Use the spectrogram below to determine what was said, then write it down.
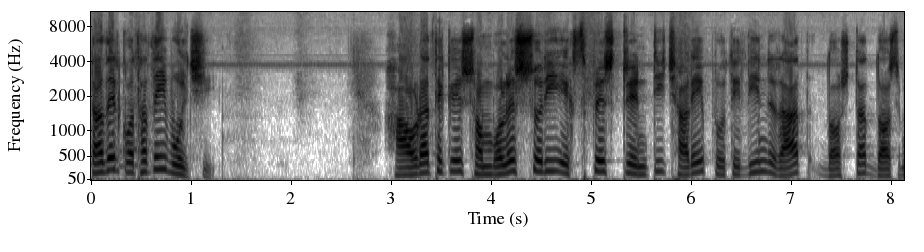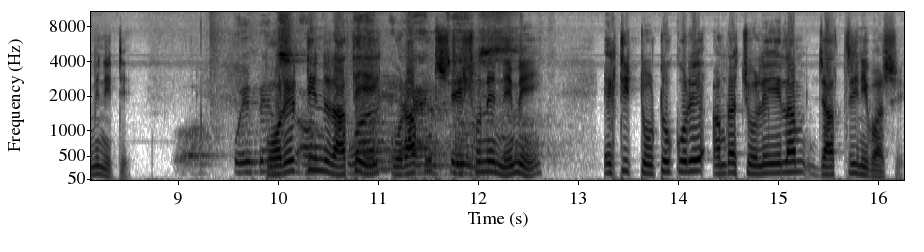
তাদের কথাতেই বলছি হাওড়া থেকে সম্বলেশ্বরী এক্সপ্রেস ট্রেনটি ছাড়ে প্রতিদিন রাত দশটা দশ মিনিটে। পরের দিন রাতে কোরাপুট স্টেশনে নেমে একটি টোটো করে আমরা চলে এলাম যাত্রী নিবাসে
